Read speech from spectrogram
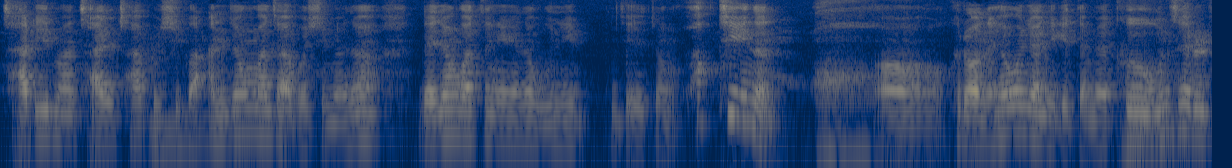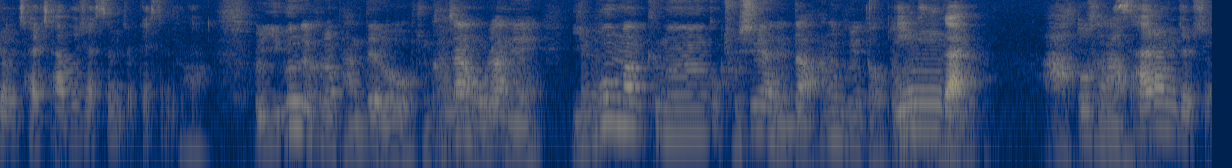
자리만 잘 잡으시고 음. 안정만 잡으시면은 내년 같은 경우에는 운이 이제 좀 확 튀는 어, 그런 해운년이기 때문에 그 음. 운세를 좀 잘 잡으셨으면 좋겠습니다. 그리고 이분들 그런 반대로 좀 가장 올 한해 이분만큼은 꼭 조심해야 된다 하는 분이 또 어떤 인간. 아또 사람. 사람 조심.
